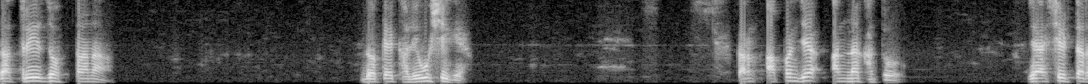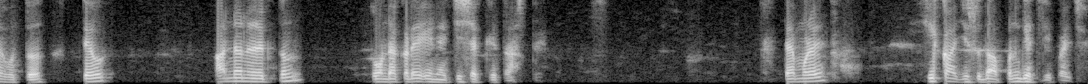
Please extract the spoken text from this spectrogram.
रात्री झोपताना डोक्याखाली उशी घ्या. कारण आपण जे अन्न खातो जे ऍसिड तयार होतं ते अन्न तोंडाकडे येण्याची शक्यता असते. त्यामुळे ही काळजी सुद्धा आपण घेतली पाहिजे.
